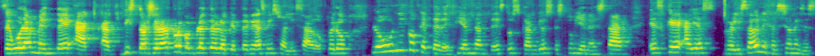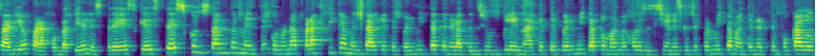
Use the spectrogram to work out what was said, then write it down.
seguramente a, distorsionar por completo lo que tenías visualizado, pero lo único que te defiende ante estos cambios es tu bienestar, es que hayas realizado el ejercicio necesario para combatir el estrés, que estés constantemente con una práctica mental que te permita tener atención plena, que te permita tomar mejores decisiones, que te permita mantenerte enfocado,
